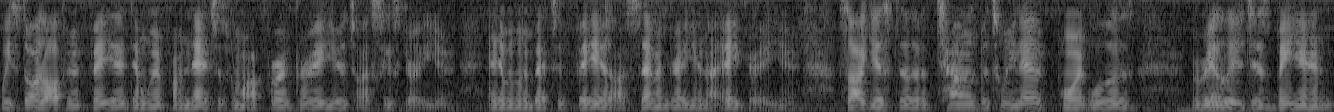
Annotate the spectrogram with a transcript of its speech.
we started off in Fayette, then went from Natchez from our first grade year to our sixth grade year, and then we went back to Fayette our seventh grade year and our eighth grade year. So I guess the challenge between that point was really just being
